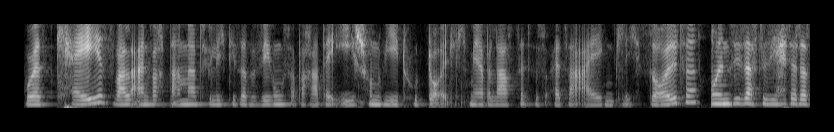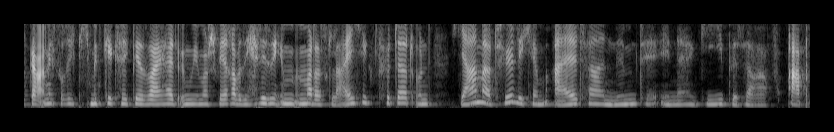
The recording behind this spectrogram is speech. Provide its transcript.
worst case, weil einfach dann natürlich dieser Bewegung Bewegungsapparat, der eh schon weh tut, deutlich mehr belastet ist, als er eigentlich sollte. Und sie sagte, sie hätte das gar nicht so richtig mitgekriegt, der sei halt irgendwie immer schwerer, aber sie hätte sie ihm immer das Gleiche gefüttert. Und ja, natürlich, im Alter nimmt der Energiebedarf ab.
